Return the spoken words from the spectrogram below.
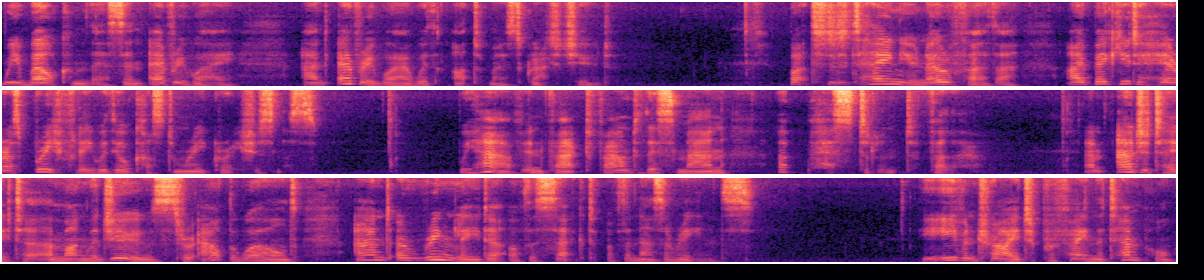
We welcome this in every way and everywhere with utmost gratitude. But to detain you no further, I beg you to hear us briefly with your customary graciousness. We have, in fact, found this man a pestilent fellow, an agitator among the Jews throughout the world, and a ringleader of the sect of the Nazarenes. He even tried to profane the temple,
